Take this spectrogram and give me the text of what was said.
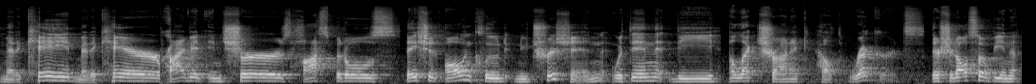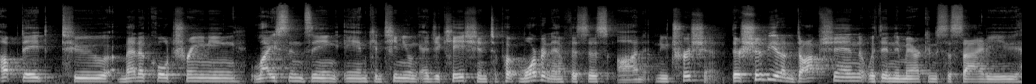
Medicaid, Medicare, private insurers, hospitals, they should all include nutrition within the electronic health records. There should also be an update to medical training, licensing, and continuing education to put more of an emphasis on nutrition. There should be an adoption within the American society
